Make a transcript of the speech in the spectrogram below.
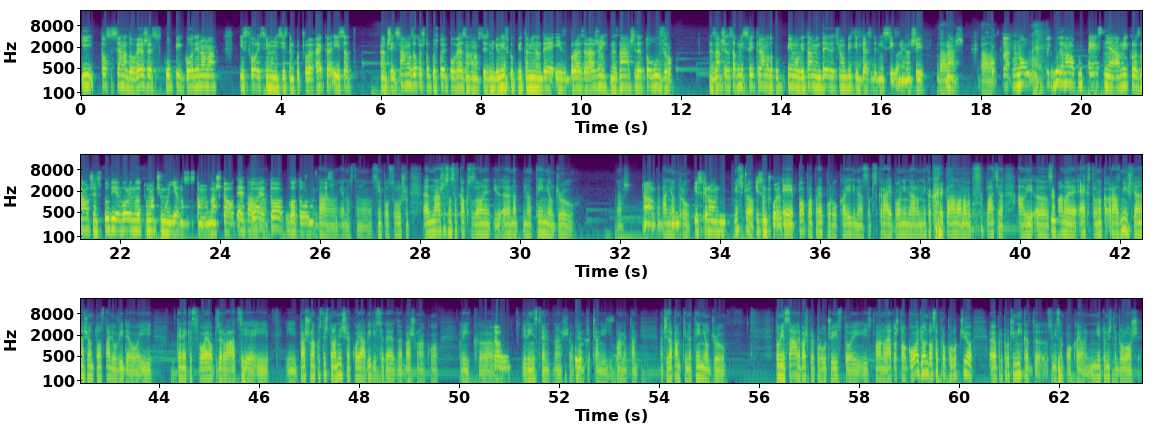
i to se sve nadoveže, skupi godinama i stvori se imunni sistem kod čoveka i sad Znači, samo zato što postoji povezanost između niskog vitamina D i broja zaraženih, ne znači da je to uzrok. Ne znači da sad mi svi trebamo da popijemo vitamin D i da ćemo biti bezbedni i sigurni. Znači, da. znaš, Da, da. Mnogo uvijek bude malo kompleksnije, a mi kroz naučne studije volimo da tumačimo jednostavno, znaš, kao, e, da, to je to, gotovo. Da, jednostavno, simple solution. E, našao sam sad kako se zove, e, Nathaniel Drew, znaš, A, Nathaniel Drew. Iskreno, Nisi čuo? nisam čuo. Ja E, topla preporuka, idi na subscribe, on je naravno nikakva reklama, ono, plaćena, ali uh, stvarno je ekstra, ono, razmišlja, znaš, on to stavlja u video i te neke svoje obzervacije i, i baš onako slično razmišlja ko ja, vidi se da je, da je baš onako lik uh, Da, jedinstven, znaš, autentičan i, i pametan. Znači, zapamti Nathaniel Drew. To mi je Sale baš preporučio isto i, i stvarno, eto, što god je on dosta preporučio, uh, preporučio nikad se nisam pokajao, nije to ništa bilo loše.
